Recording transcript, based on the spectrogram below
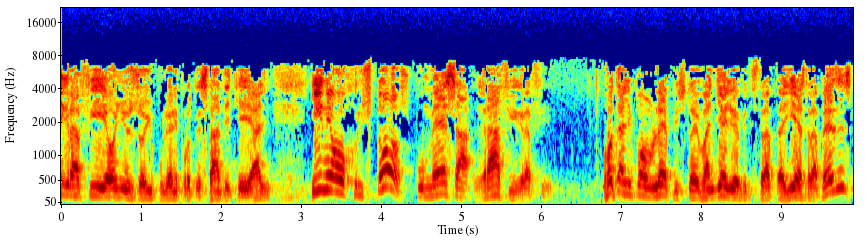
η γραφή η αιώνιο ζωή που λένε οι προτεστάντοι και οι άλλοι. Είναι ο Χριστός που μέσα γράφει η γραφή. Όταν λοιπόν βλέπεις το Ευαγγέλιο επί της Αγίας Τραπέζης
